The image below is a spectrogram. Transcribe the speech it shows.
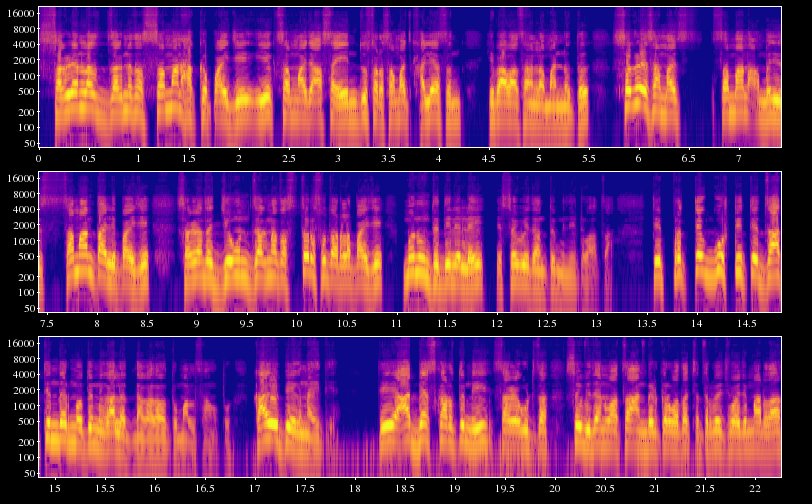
सगळ्यांना जगण्याचा समान हक्क पाहिजे. एक समाज असा आहे आणि दुसरा समाज खाली असन हे बाबासाहेबांना मान्य होतं. सगळे समाज समान म्हणजे समानता आली पाहिजे. सगळ्यांचा जीवन जगण्याचा स्तर सुधारला पाहिजे म्हणून ते दिलेलं आहे. हे संविधान तुम्ही नीट वाचा. ते प्रत्येक गोष्टी ते जातीन धर्म तुम्ही घालत नका जाऊ तुम्हाला सांगतो. काय उपयोग नाही ते. ते अभ्यास करा तुम्ही सगळ्या गोष्टीचा. संविधान वाचा आंबेडकर वाचा छत्रपती शिवाजी महाराज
